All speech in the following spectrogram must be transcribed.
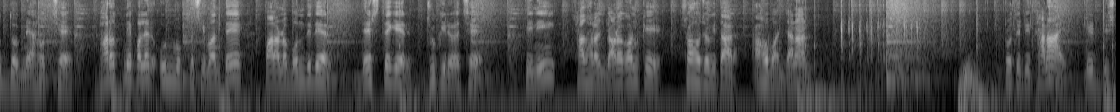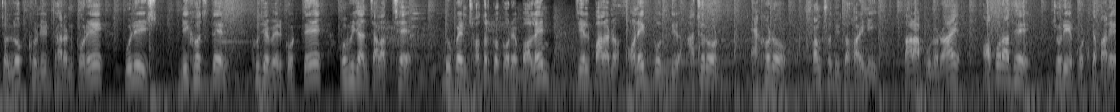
উদ্যোগ নেওয়া হচ্ছে। ভারত নেপালের উন্মুক্ত সীমান্তে পালানো বন্দীদের দেশ ত্যাগের ঝুঁকি রয়েছে। তিনি সাধারণ জনগণকে সহযোগিতার আহ্বান জানান। প্রতিটি থানায় নির্দিষ্ট লক্ষ্য নির্ধারণ করে পুলিশ নিখোঁজদের খুঁজে বের করতে অভিযান চালাচ্ছে। রূপেন সতর্ক করে বলেন, জেল পালানো অনেক বন্দির আচরণ এখনও সংশোধিত হয়নি। তারা পুনরায় অপরাধে জড়িয়ে পড়তে পারে।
